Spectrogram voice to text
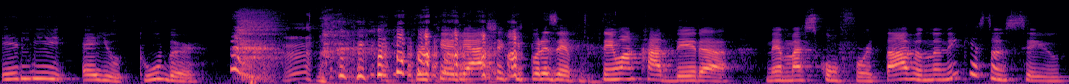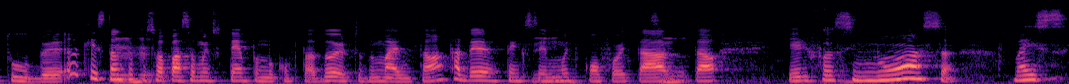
ele é youtuber? Porque ele acha que, por exemplo, tem uma cadeira né, mais confortável, não é nem questão de ser youtuber, é questão que a pessoa passa muito tempo no computador e tudo mais, então a cadeira tem que ser Sim. muito confortável Sim. e tal. E ele fala assim, nossa, mas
